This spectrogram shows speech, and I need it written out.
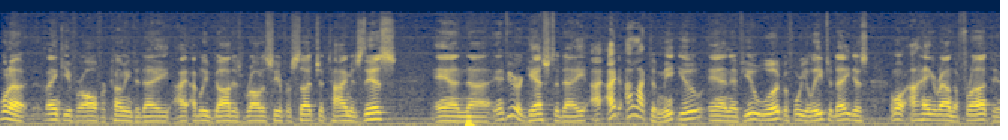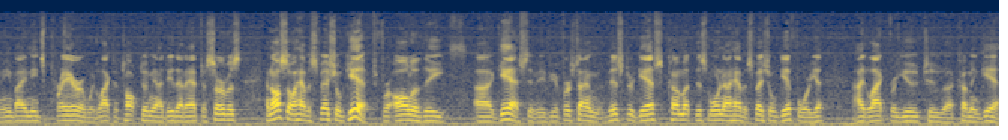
want to thank you for all for coming today. I, I, believe God has brought us here for such a time as this. And uh, if you're a guest today, I, I, would like to meet you. And if you would, before you leave today, just I hang around the front, and anybody needs prayer or would like to talk to me, I do that after service. And also, I have a special gift for all of the uh, guests. If, if you're a first-time visitor guest, come up this morning. I have a special gift for you. I'd like for you to uh, come and get.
